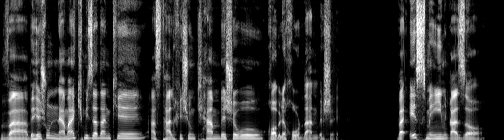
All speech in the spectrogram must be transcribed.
و بهشون نمک می‌زدن که از تلخیشون کم بشه و قابل خوردن بشه. و اسم این غذا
